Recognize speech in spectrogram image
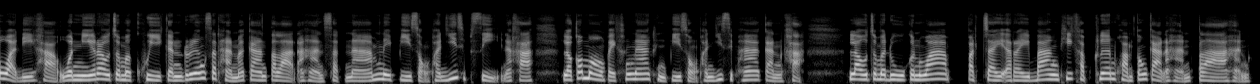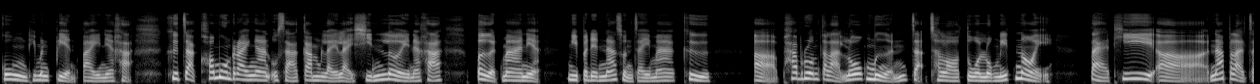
สวัสดีค่ะ วันนี้เราจะมาคุยกันเรื่องสถานการณ์ตลาดอาหารสัตว์น้ำในปี 2024 นะคะ แล้วก็มองไปข้างหน้าถึงปี 2025 กันค่ะ เราจะมาดูกันว่าปัจจัยอะไรบ้างที่ขับเคลื่อนความต้องการอาหารปลาอาหารกุ้งที่มันเปลี่ยนไปเนี่ยค่ะ คือจากข้อมูลรายงานอุตสาหกรรมหลาย ๆ ชิ้นเลยนะคะ เปิดมาเนี่ยมีประเด็นน่าสนใจมาก คืออภาพรวมตลาดโลกเหมือนจะชะลอตัวลงนิดหน่อยแต่ที่น่าประหลาดใจ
